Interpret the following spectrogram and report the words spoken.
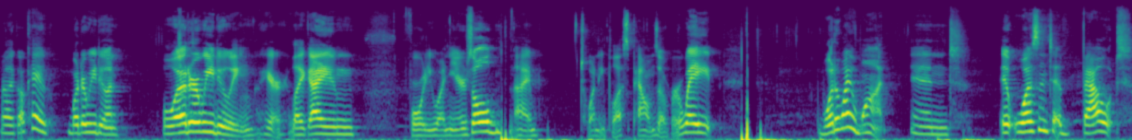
we're like, okay, what are we doing? What are we doing here? Like, I am 41 years old, I'm 20 plus pounds overweight. What do I want? And it wasn't about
